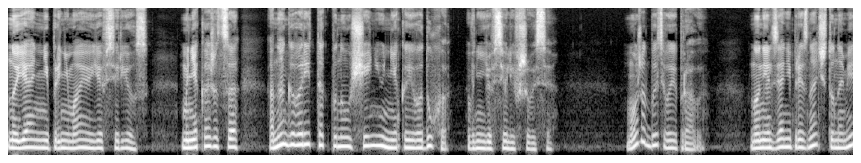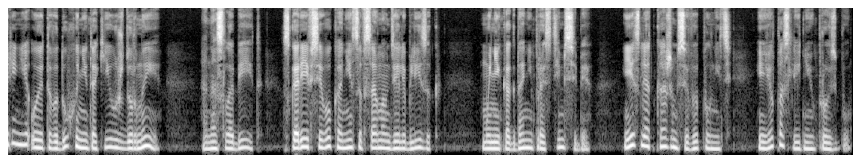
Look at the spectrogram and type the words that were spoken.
«Но я не принимаю ее всерьез. Мне кажется, она говорит так по наущению некоего духа, в нее вселившегося. Может быть, вы и правы. Но нельзя не признать, что намерения у этого духа не такие уж дурные. Она слабеет. Скорее всего, конец и в самом деле близок. Мы никогда не простим себе, если откажемся выполнить ее последнюю просьбу.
